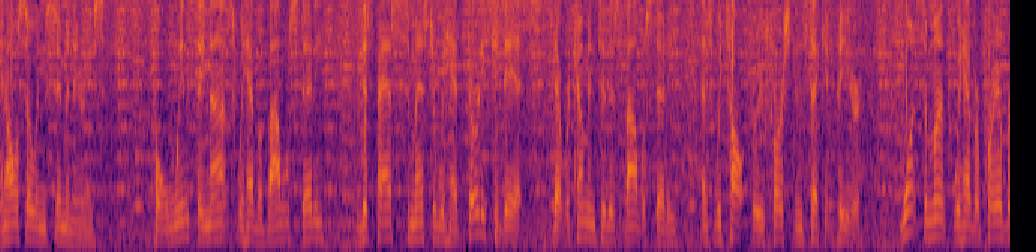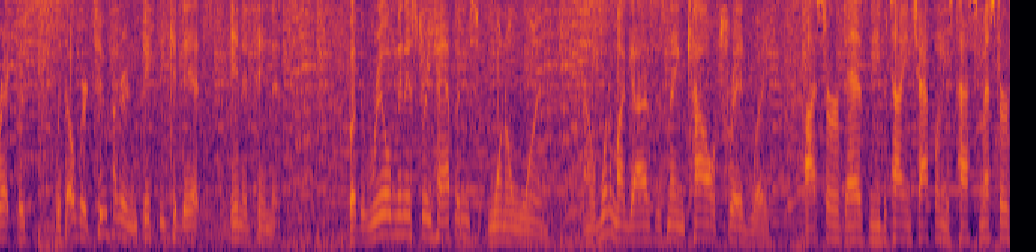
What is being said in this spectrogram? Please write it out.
and also in seminaries. For Wednesday nights, we have a Bible study. This past semester, we had 30 cadets that were coming to this Bible study as we taught through 1st and 2nd Peter. Once a month, we have a prayer breakfast with over 250 cadets in attendance. But the real ministry happens one on one. Uh, one of my guys is named Kyle Treadway. I served as the battalion chaplain this past semester.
